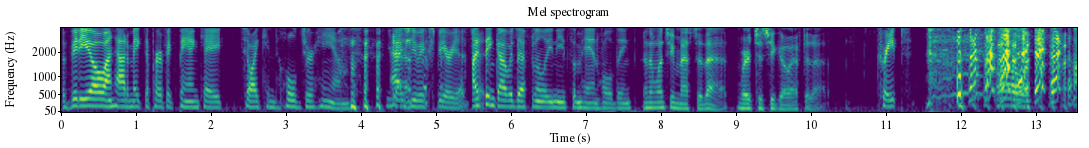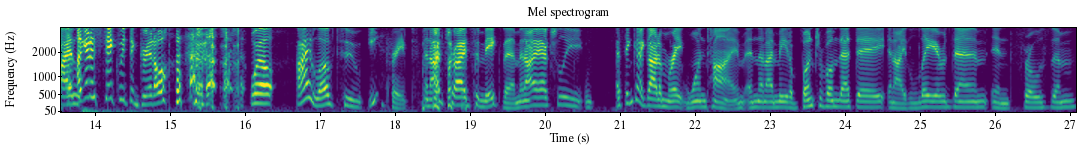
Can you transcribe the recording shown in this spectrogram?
a video on how to make the perfect pancake so I can hold your hand as you experience I it. think I would definitely need some hand holding. And then once you master that, where should she go after that? crepes. I, I'm gonna stick with the griddle. well, I love to eat crepes, and I've tried to make them, and I actually. I think I got them right one time, and then I made a bunch of them that day, and I layered them and froze them,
